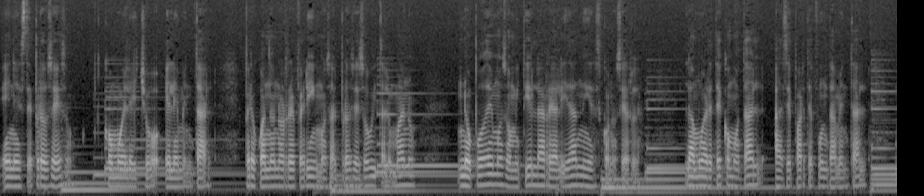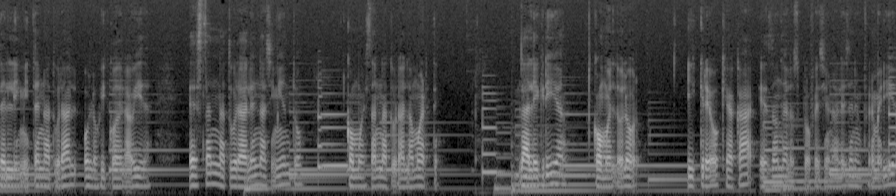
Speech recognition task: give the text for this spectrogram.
en este proceso como el hecho elemental, pero cuando nos referimos al proceso vital humano, no podemos omitir la realidad ni desconocerla. La muerte como tal hace parte fundamental del límite natural o lógico de la vida. Es tan natural el nacimiento como es tan natural la muerte. La alegría como el dolor. Y creo que acá es donde los profesionales en enfermería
